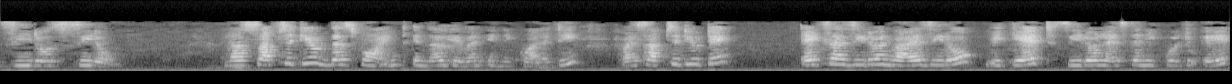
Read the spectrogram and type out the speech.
0, 0. Now substitute this point in the given inequality. By substituting x as 0 and y as 0, we get 0 less than equal to 8,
